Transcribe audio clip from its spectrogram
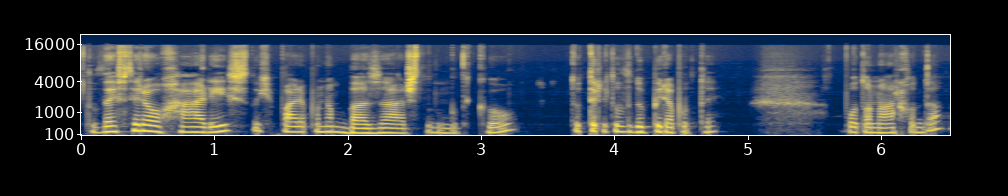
Το δεύτερο ο Χάρης το είχε πάρει από ένα μπαζάρ στο δημοτικό. Το τρίτο δεν το πήρα ποτέ από τον Άρχοντα.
